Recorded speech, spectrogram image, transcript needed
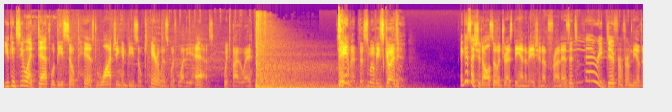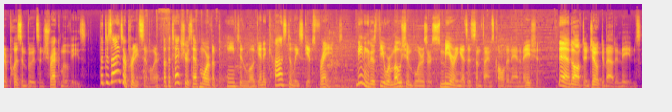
You can see why Death would be so pissed watching him be so careless with what he has. Which, by the way, damn it, this movie's good! I guess I should also address the animation up front, as it's very different from the other Puss in Boots and Shrek movies. The designs are pretty similar, but the textures have more of a painted look and it constantly skips frames, meaning there's fewer motion blurs or smearing as it's sometimes called in animation, and often joked about in memes.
